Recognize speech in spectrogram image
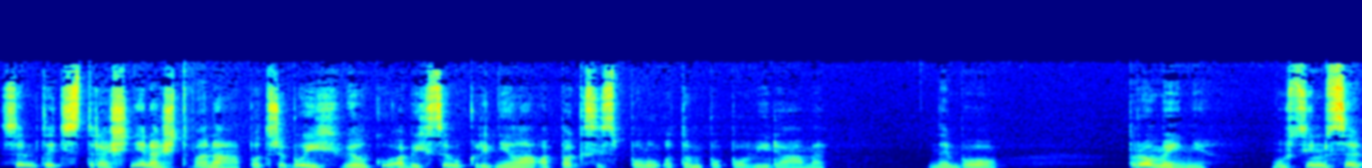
jsem teď strašně naštvaná, potřebuji chvilku, abych se uklidnila a pak si spolu o tom popovídáme. Nebo promiň, musím se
